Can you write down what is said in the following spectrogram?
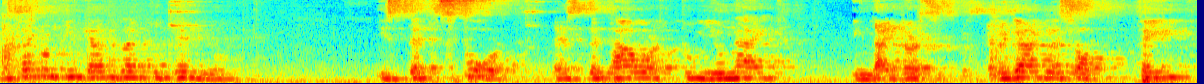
The second thing I would like to tell you is that sport has the power to unite in diversity, regardless of faith,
